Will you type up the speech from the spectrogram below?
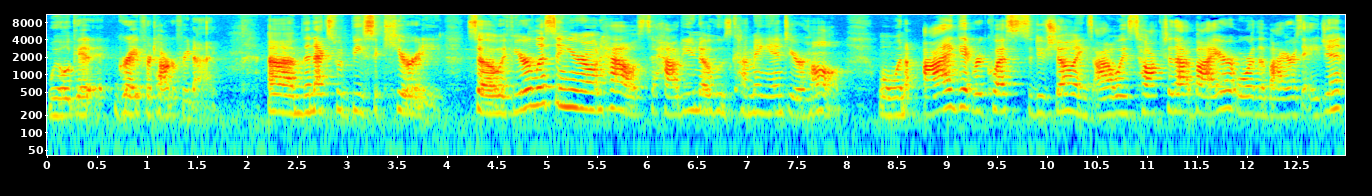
We'll get great photography done um, the next would be security. So if you're listing your own house, how do you know who's coming into your home? Well, when I get requests to do showings, I always talk to that buyer or the buyer's agent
